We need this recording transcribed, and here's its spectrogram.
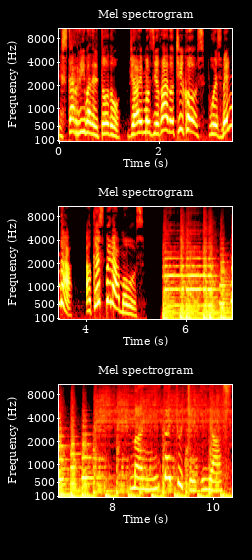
está arriba del todo. Ya hemos llegado, chicos. Pues venga, ¿a qué esperamos? Manita chucherías.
